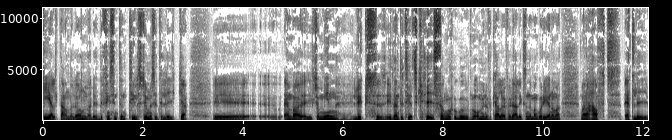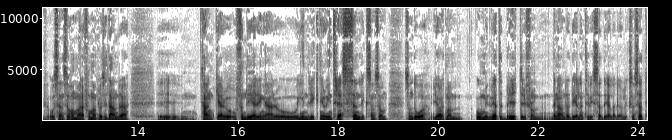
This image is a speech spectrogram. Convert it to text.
helt annorlunda. Det, det finns inte en tillstymmelse till lika. Eh, än vad liksom min lyxidentitetskris, om vi nu får kalla det för det, liksom, där man går igenom att man har haft ett liv och sen så man, får man plötsligt andra eh, tankar och, och funderingar och inriktningar och intressen liksom som, som då gör att man omedvetet bryter ifrån den andra delen till vissa delar. Där, liksom. Så att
